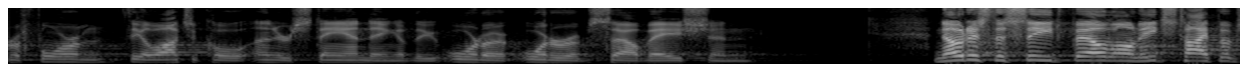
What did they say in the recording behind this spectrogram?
Reformed theological understanding of the order, order of salvation. Notice the seed fell on each type of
